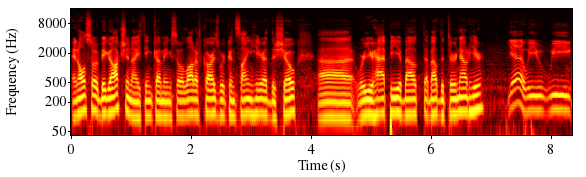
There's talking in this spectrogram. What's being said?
and also a big auction I think coming. So a lot of cars were consigned here at the show. Uh, were you happy about about the turnout here? Yeah, we we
